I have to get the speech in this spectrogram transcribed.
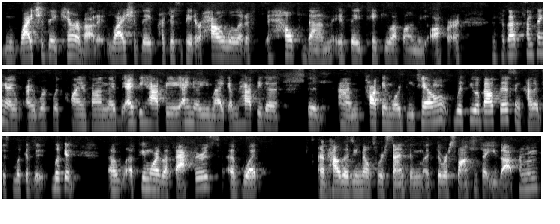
why should they care about it? Why should they participate? Or how will it help them if they take you up on the offer? And so that's something I, I work with clients on. I'd, I'd be happy, I know you, Mike, I'm happy to, to um, talk in more detail with you about this and kind of just look at the, look at a, a few more of the factors of what, of how those emails were sent and like the responses that you got from them.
